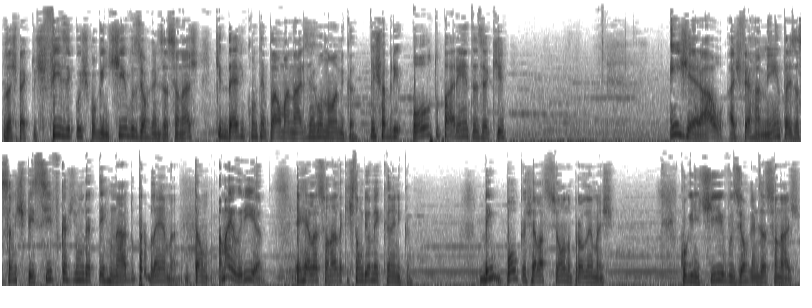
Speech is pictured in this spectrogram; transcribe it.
os aspectos físicos, cognitivos e organizacionais que devem contemplar uma análise ergonômica. Deixa eu abrir outro parêntese aqui. Em geral, as ferramentas são específicas de um determinado problema. Então, a maioria é relacionada à questão biomecânica. Bem poucas relacionam problemas cognitivos e organizacionais.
